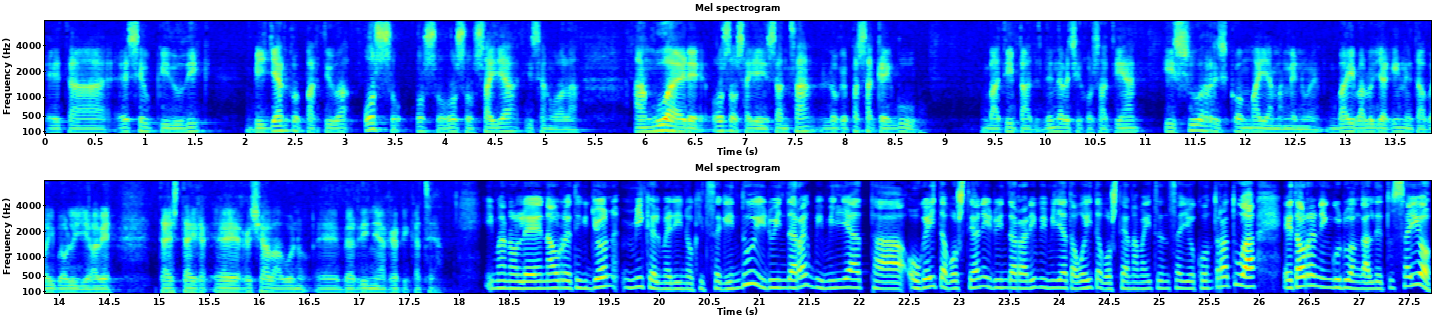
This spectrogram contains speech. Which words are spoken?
eta ez euki dudik bilarko partidua oso oso oso zaila izango dela. Angua ere oso zaila izan zan, lo que pasa que gu batipat lenda beziko zatian, izugarrizko maila man genuen, bai baloiakin eta bai baloiak gabe. Eta ez da errexaba, bueno, e, berdina errepikatzea. Imanolen aurretik jon, Mikel Merino egin du, iruindarrak 2000 eta hogeita bostean, iruindarrari 2000 eta hogeita bostean amaitzen zaio kontratua, eta horren inguruan galdetu zaio,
